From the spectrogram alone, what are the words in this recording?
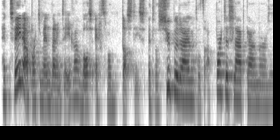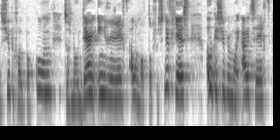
Het tweede appartement daarentegen was echt fantastisch. Het was super ruim, het had een aparte slaapkamer, het had een super groot balkon, het was modern ingericht, allemaal toffe snufjes, ook een super mooi uitzicht.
